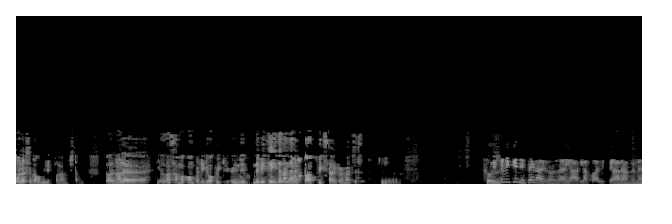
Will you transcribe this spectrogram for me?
பவுலர்ஸ் டாமினேட் பண்ண ஆரம்பிச்சிட்டாங்க. சோ அதனால எல்லாம் செம்ம காம்படிட்டிவா போயிட்டு இருக்கு. இந்த இந்த வீக்ல இதெல்லாம் தான் எனக்கு டாப் பிக்ஸா இருக்கிற மேட்சஸ் சோ இந்த வீக்லயே டிசைட் ஆயிடும்ல யாரெல்லாம் குவாலிஃபை ஆறாங்கன்னு?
